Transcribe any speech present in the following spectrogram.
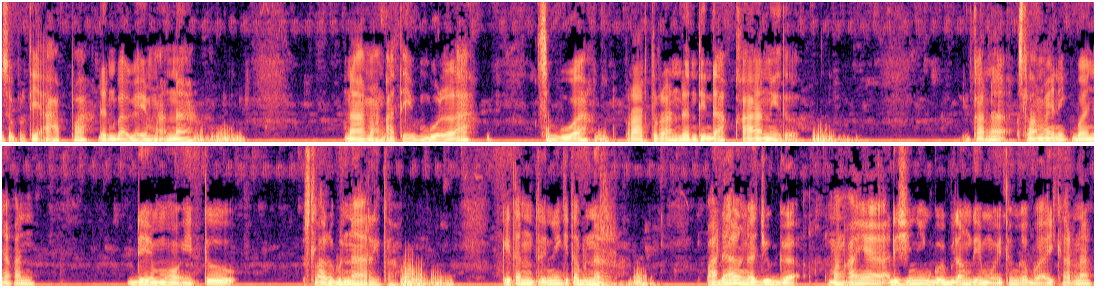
seperti apa dan bagaimana. Nah maka timbullah sebuah peraturan dan tindakan gitu. Karena selama ini kebanyakan demo itu selalu benar gitu. Kita nanti ini kita benar. Padahal nggak juga. Makanya di sini gue bilang demo itu nggak baik karena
